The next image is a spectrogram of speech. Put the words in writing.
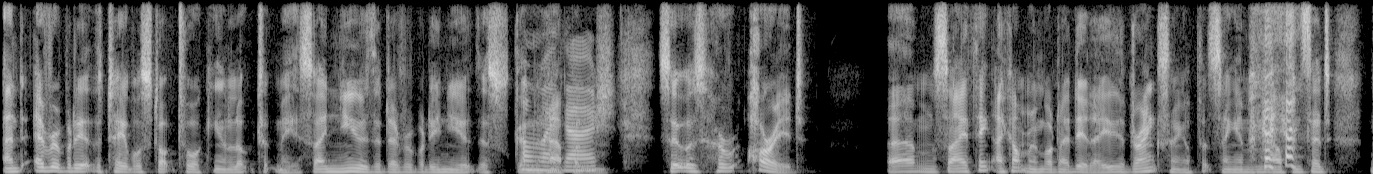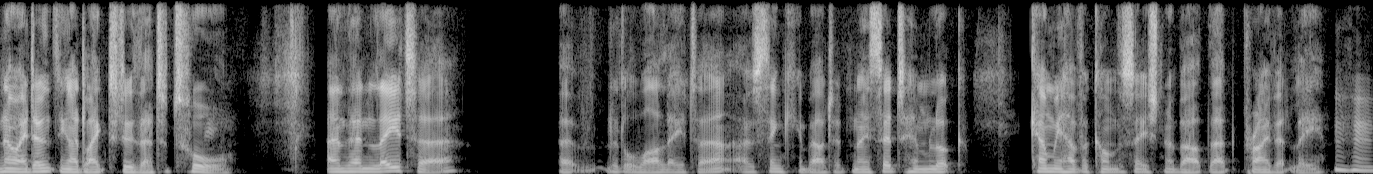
And everybody at the table stopped talking and looked at me. So I knew that everybody knew this was going oh to happen. Gosh. So it was hor- horrid. Um, so I think, I can't remember what I did. I either drank something or put something in my mouth and said, no, I don't think I'd like to do that at all. And then later, a little while later, I was thinking about it and I said to him, look, can we have a conversation about that privately? Mm-hmm.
